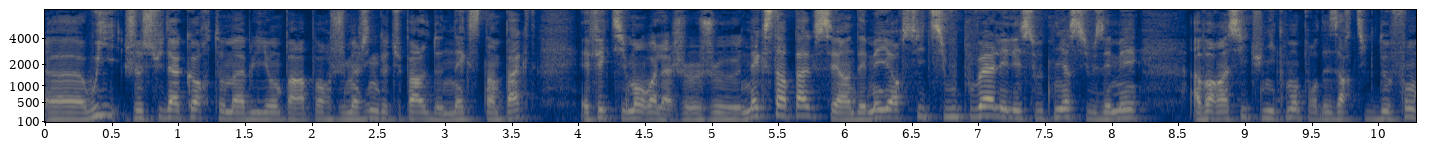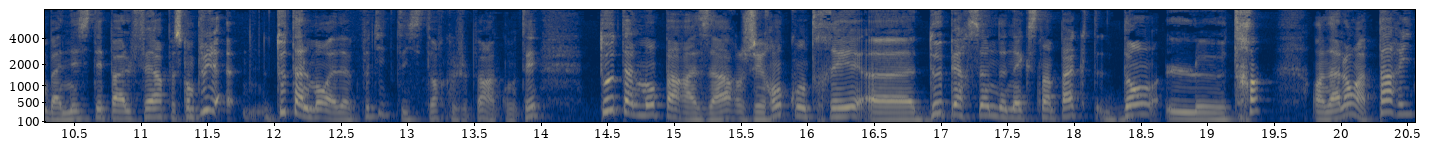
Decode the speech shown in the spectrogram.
oui, je suis d'accord Thomas Blion par rapport, j'imagine que tu parles de Next Impact. Effectivement, voilà, je, Next Impact c'est un des meilleurs sites. Si vous pouvez aller les soutenir, si vous aimez avoir un site uniquement pour des articles de fond, bah, n'hésitez pas à le faire. Parce qu'en plus, totalement, petite histoire que je peux raconter, totalement par hasard, j'ai rencontré euh, deux personnes de Next Impact dans le train en allant à Paris.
